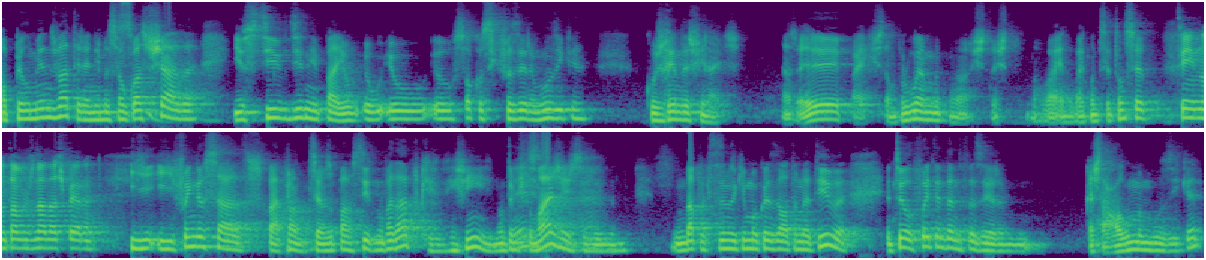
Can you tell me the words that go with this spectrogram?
Ou pelo menos vá ter a animação quase fechada. E o Steve dizia-me, pá, eu, eu, eu, eu só consigo fazer a música com as rendas finais. Nós, epá, isto é um problema, isto, isto não, vai, não vai acontecer tão cedo. Sim, não estávamos nada à espera. E, e foi engraçado. Pá, pronto, dissemos, pá, Steve, não vai dar, porque, enfim, não temos É filmagens, não dá para fazermos aqui uma coisa alternativa. Então ele foi tentando fazer, cá está, alguma música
